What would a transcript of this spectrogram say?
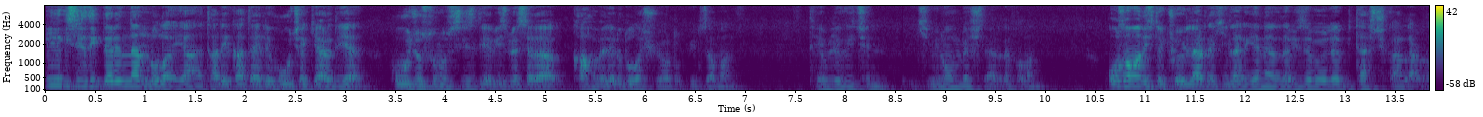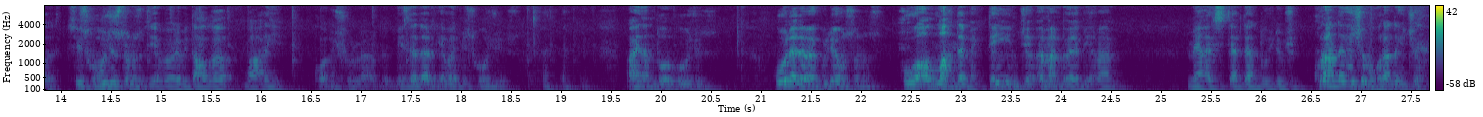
Bilgisizliklerinden dolayı yani tarikat ehli hu çeker diye hucusunuz siz diye biz mesela kahveleri dolaşıyorduk bir zaman tebliğ için 2015'lerde falan. O zaman işte köylerdekiler genelde bize böyle bir ters çıkarlardı. Siz hucusunuz diye böyle bir dalga bari konuşurlardı. Biz de der ki evet biz hucuyuz. Aynen doğru hucuyuz. Hu ne demek biliyor musunuz? Hu Allah demek deyince hemen böyle bir hemen mealistlerden duyduğum şey. Kur'an'da geçiyor mu? Kur'an'da geçiyor mu?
